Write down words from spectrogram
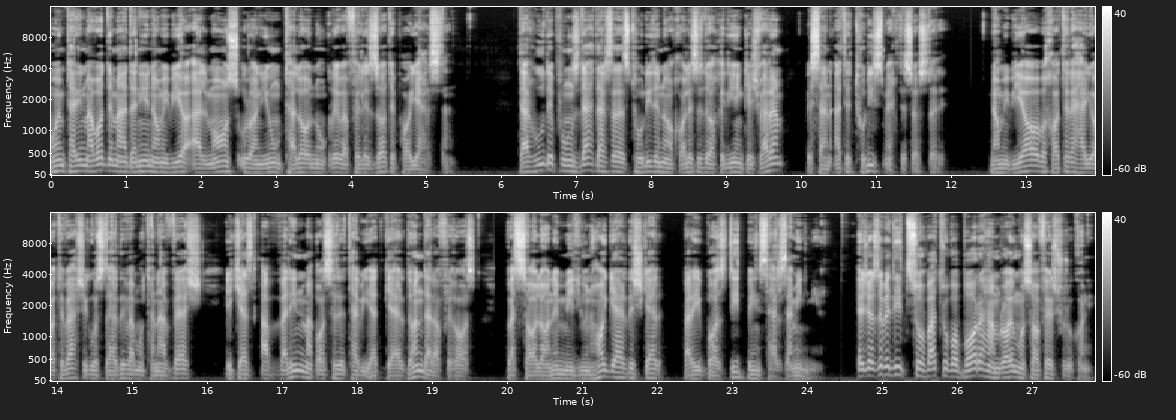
مهمترین مواد معدنی نامیبیا الماس، اورانیوم، طلا، نقره و فلزات پایه هستند. در حدود 15 درصد از تولید ناخالص داخلی این کشورم به صنعت توریسم اختصاص داره. نامیبیا به خاطر حیات وحش گسترده و متنوعش یکی از اولین مقاصد طبیعت گردان در آفریقا است و سالانه میلیون ها گردشگر برای بازدید به این سرزمین میان. اجازه بدید صحبت رو با بار همراه مسافر شروع کنیم.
